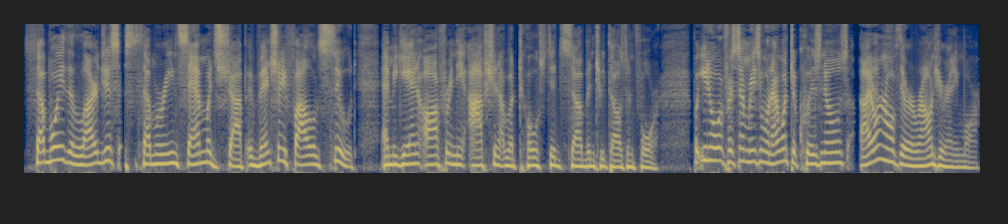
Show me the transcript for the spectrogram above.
Subway, the largest submarine sandwich shop, eventually followed suit and began offering the option of a toasted sub in 2004. But you know what? For some reason, when I went to Quiznos, I don't know if they're around here anymore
